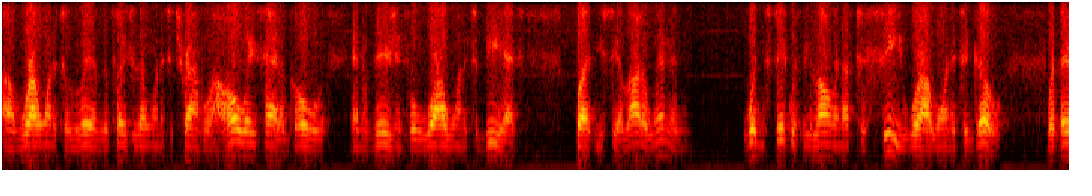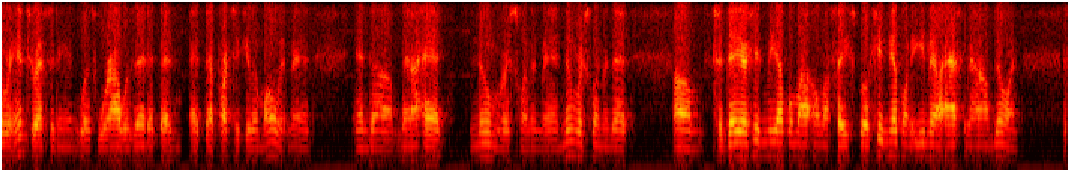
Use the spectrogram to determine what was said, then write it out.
um, where I wanted to live, the places I wanted to travel. I always had a goal and a vision for where I wanted to be at. But you see, a lot of women wouldn't stick with me long enough to see where I wanted to go. What they were interested in was where I was at at that at that particular moment, man. And uh, man, I had numerous women, man, numerous women that um, today are hitting me up on my on my Facebook, hitting me up on the email, asking me how I'm doing. The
